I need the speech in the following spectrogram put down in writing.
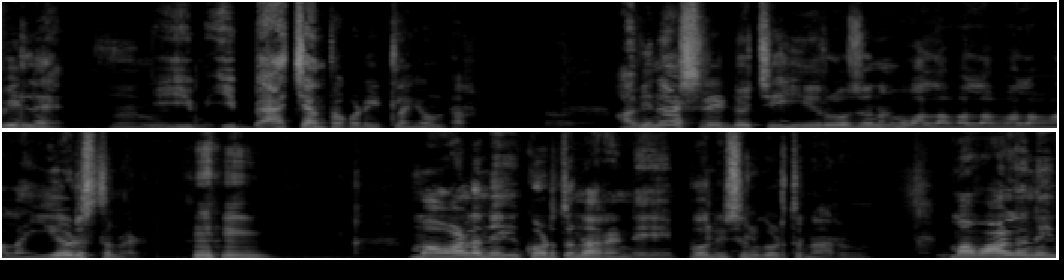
వీళ్ళే ఈ ఈ బ్యాచ్ అంతా కూడా ఇట్లాగే ఉంటారు అవినాష్ రెడ్డి వచ్చి ఈ రోజున వల్ల వల్ల వల్ల వల్ల ఏడుస్తున్నాడు. మా వాళ్ళని కొడుతున్నారండి. పోలీసులు కొడుతున్నారు. మా వాళ్ళని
